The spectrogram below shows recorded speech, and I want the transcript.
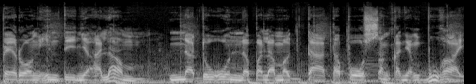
pero ang hindi niya alam na doon na pala magtatapos ang kanyang buhay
